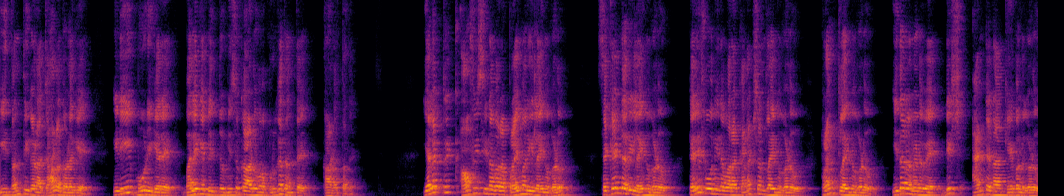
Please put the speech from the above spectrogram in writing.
ಈ ತಂತಿಗಳ ಜಾಲದೊಳಗೆ ಇಡೀ ಮೂಡಿಗೆರೆ ಬಲೆಗೆ ಬಿದ್ದು ಮಿಸುಕಾಡುವ ಮೃಗದಂತೆ ಕಾಣುತ್ತದೆ. ಎಲೆಕ್ಟ್ರಿಕ್ ಆಫೀಸಿನವರ ಪ್ರೈಮರಿ ಲೈನುಗಳು, ಸೆಕೆಂಡರಿ ಲೈನುಗಳು, ಟೆಲಿಫೋನಿನವರ ಕನೆಕ್ಷನ್ ಲೈನುಗಳು, ಟ್ರಂಕ್ ಲೈನುಗಳು, ಇದರ ನಡುವೆ ಡಿಶ್ ಆಂಟೆನಾ ಕೇಬಲ್ಗಳು.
